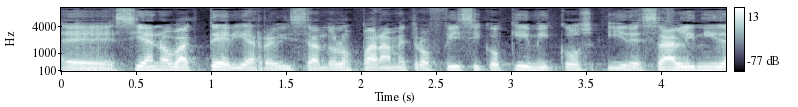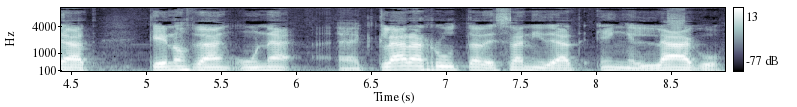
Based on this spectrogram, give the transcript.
eh, cianobacteria, revisando los parámetros físico-químicos y de salinidad que nos dan una eh, clara ruta de sanidad en el lago,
